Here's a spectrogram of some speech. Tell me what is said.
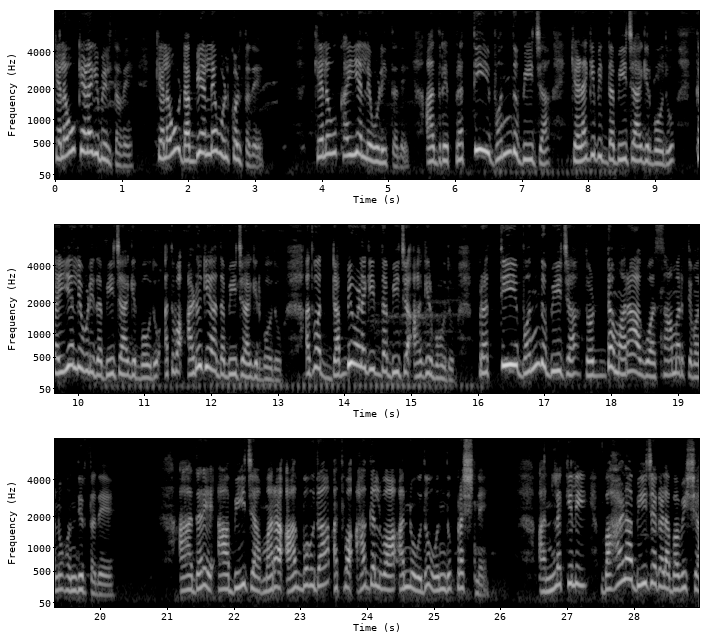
ಕೆಲವು ಕೆಳಗೆ ಬೀಳ್ತವೆ, ಕೆಲವು ಡಬ್ಬಿಯಲ್ಲೇ ಉಳ್ಕೊಳ್ತದೆ, ಕೆಲವು ಕೈಯಲ್ಲೇ ಉಳಿತದೆ. ಆದರೆ ಪ್ರತಿ ಒಂದು ಬೀಜ ಕೆಳಗೆ ಬಿದ್ದ ಬೀಜ ಆಗಿರ್ಬೋದು, ಕೈಯಲ್ಲಿ ಉಳಿದ ಬೀಜ ಆಗಿರ್ಬೋದು ಅಥವಾ ಅಡುಗೆಯಾದ ಬೀಜ ಆಗಿರ್ಬೋದು ಅಥವಾ ಡಬ್ಬಿ ಒಳಗಿದ್ದ ಬೀಜ ಆಗಿರಬಹುದು ಪ್ರತಿ ಒಂದು ಬೀಜ ದೊಡ್ಡ ಮರ ಆಗುವ ಸಾಮರ್ಥ್ಯವನ್ನು ಹೊಂದಿರ್ತದೆ. ಆದರೆ ಆ ಬೀಜ ಮರ ಆಗಬಹುದಾ ಅಥವಾ ಆಗಲ್ವಾ ಅನ್ನುವುದು ಒಂದು ಪ್ರಶ್ನೆ. ಅನ್ಲಕ್ಕಿಲಿ ಬಹಳ ಬೀಜಗಳ ಭವಿಷ್ಯ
